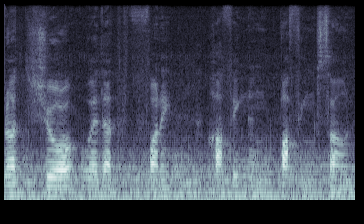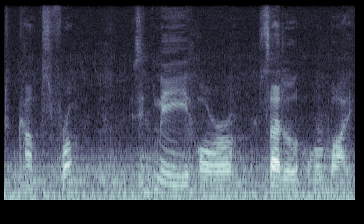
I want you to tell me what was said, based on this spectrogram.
I'm not sure where that funny huffing and puffing sound comes from. Is it me or saddle or bike?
